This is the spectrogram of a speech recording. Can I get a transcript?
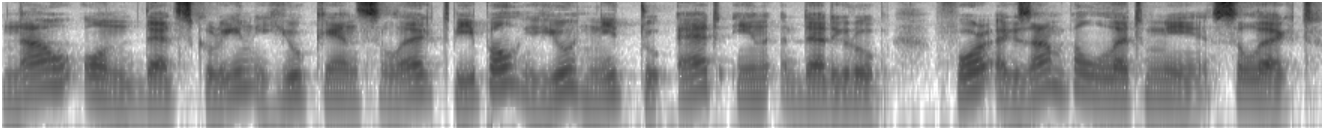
Now on that screen you can select people you need to add in that group. For example, let me select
